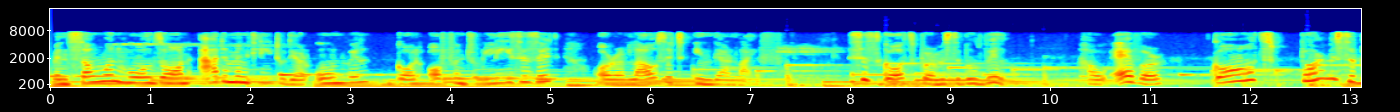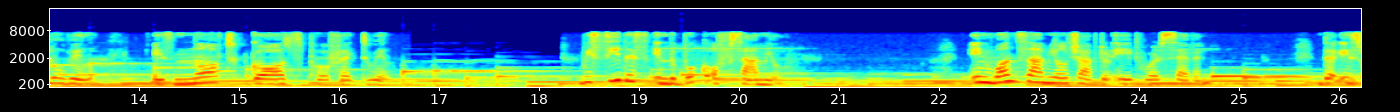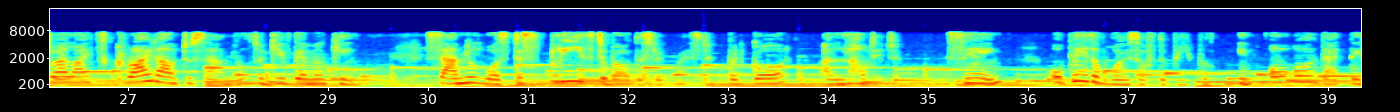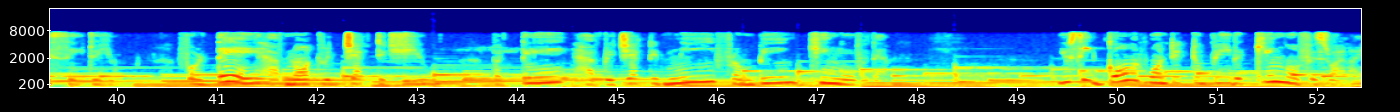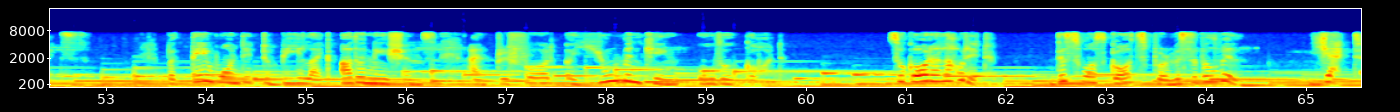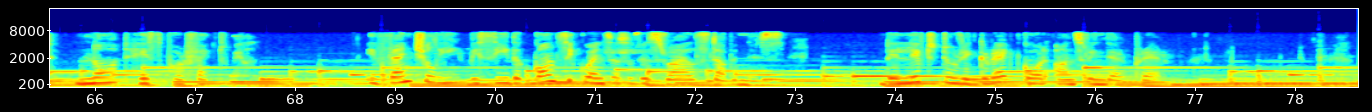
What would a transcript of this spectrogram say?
When someone holds on adamantly to their own will, God often releases it or allows it in their life. This is God's permissible will. However, God's permissible will is not God's perfect will. We see this in the book of Samuel. In 1 Samuel chapter 8 verse 7, the Israelites cried out to Samuel to give them a king. Samuel was displeased about this request, but God allowed it, saying, Obey the voice of the people in all that they say to you, for they have not rejected you, but they have rejected me from being king over them. You see, God wanted to be the king of Israelites, but they wanted to be like other nations and preferred a human king over God. So God allowed it. This was God's permissible will, yet not his perfect will. Eventually, we see the consequences of Israel's stubbornness. They lived to regret God answering their prayer.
